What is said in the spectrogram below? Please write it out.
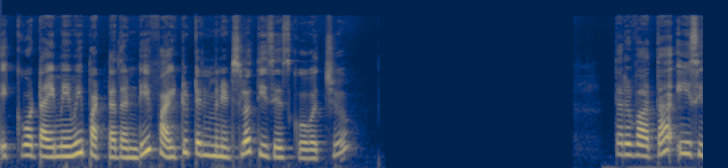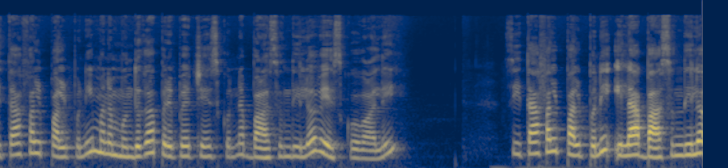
ఎక్కువ టైం ఏమీ పట్టదండి. ఫైవ్ టు టెన్ మినిట్స్లో తీసేసుకోవచ్చు. తర్వాత ఈ సీతాఫల్ పల్పుని మనం ముందుగా ప్రిపేర్ చేసుకున్న బాసుందీలో వేసుకోవాలి. సీతాఫల్ పల్పుని ఇలా బాసుందీలో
